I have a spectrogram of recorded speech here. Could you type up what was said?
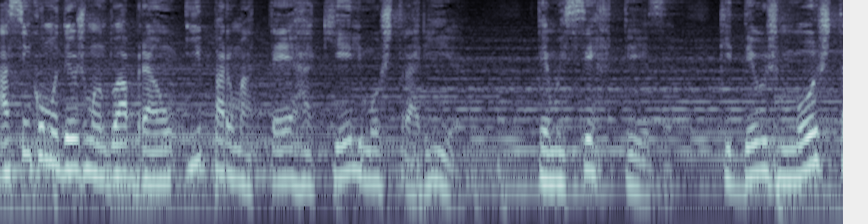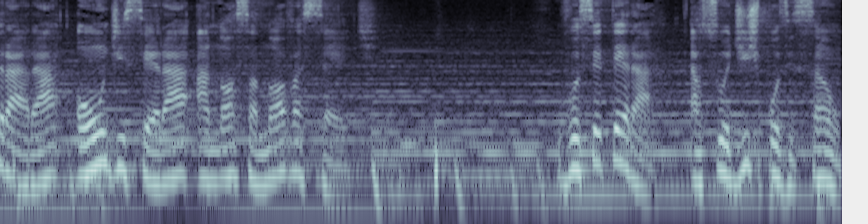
assim como Deus mandou Abraão ir para uma terra que ele mostraria, temos certeza que Deus mostrará onde será a nossa nova sede. Você terá à sua disposição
